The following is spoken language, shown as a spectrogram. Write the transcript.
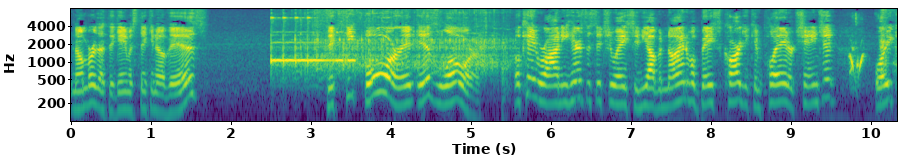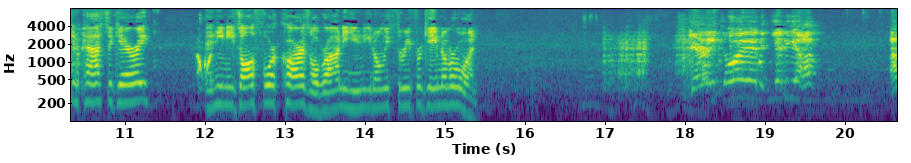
number that the game is thinking of is 64. It is lower. Okay, Ronnie, here's the situation. You have a 9 of a base card. You can play it or change it. Or you can pass to Gary. And he needs all four cards. Well, Ronnie, you need only three for game number one. Gary, go ahead and get it up. I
